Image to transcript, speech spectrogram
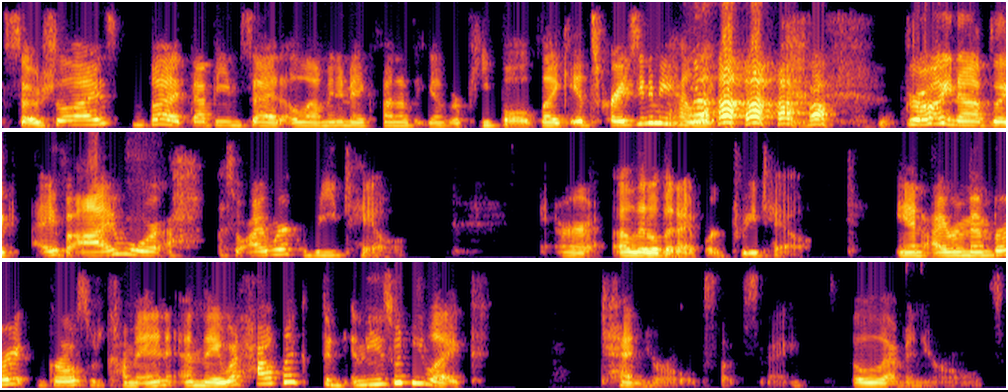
socialize. But that being said, allow me to make fun of the younger people. Like it's crazy to me how like growing up, like if I wore, so I work retail, or a little bit I've worked retail. And I remember girls would come in and they would have like the, and these would be like 10 year olds, let's say, 11 year olds.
